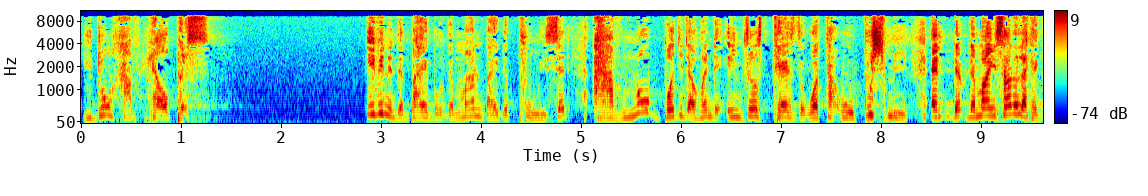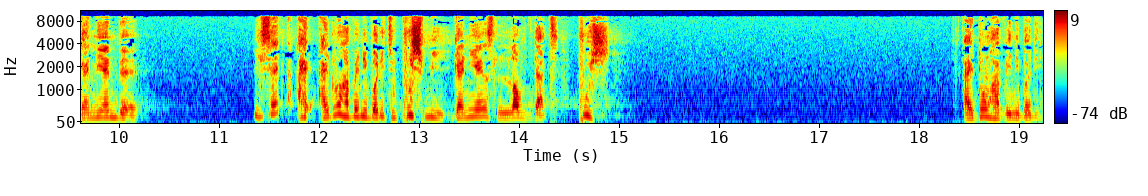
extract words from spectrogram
you don't have helpers. Even in the Bible, the man by the pool, he said, I have nobody that when the angels test the water will push me. And the, the man sounded like a Ghanaian there. He said, I, I don't have anybody to push me. Ghanaians love that. Push. I don't have anybody.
